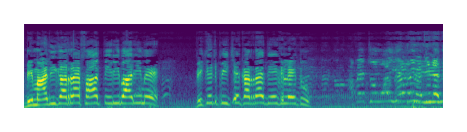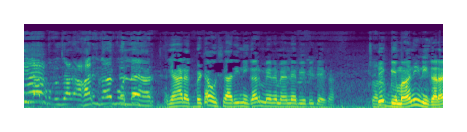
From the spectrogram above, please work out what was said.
बीमारी कर रहा है फात तेरी बारी में। विकेट पीछे कर रहा है देख ले तू। हारिस गलत बोल रहा है यार। यहाँ रख बेटा होशियारी नहीं कर मैंने मैंने अभी भी देखा। देख बीमारी नहीं करा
